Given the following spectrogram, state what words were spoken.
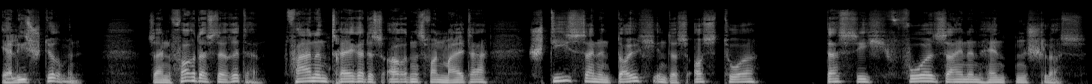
er ließ stürmen. Sein vorderster Ritter, Fahnenträger des Ordens von Malta, stieß seinen Dolch in das Osttor, das sich vor seinen Händen schloss.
